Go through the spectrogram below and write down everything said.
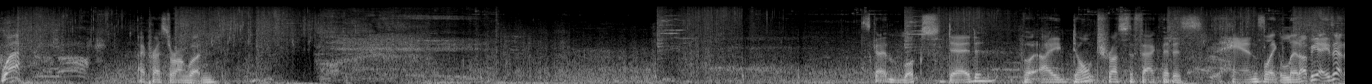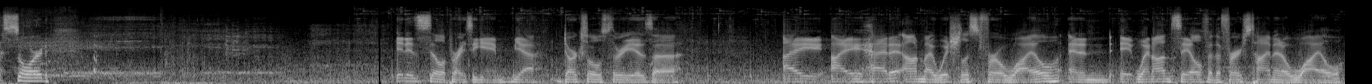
What? I pressed the wrong button. This guy looks dead, but I don't trust the fact that his hands like lit up. Yeah, he's got a sword. It is still a pricey game. Yeah, Dark Souls 3 is uh I I had it on my wish list for a while, and it went on sale for the first time in a while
